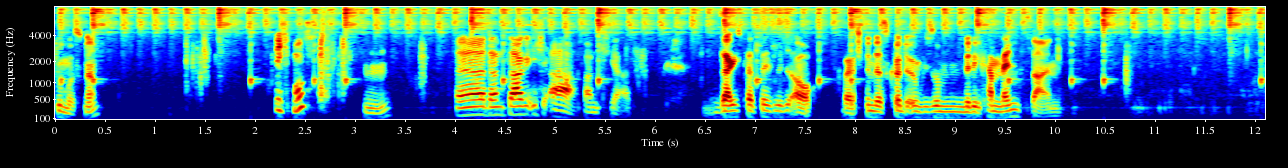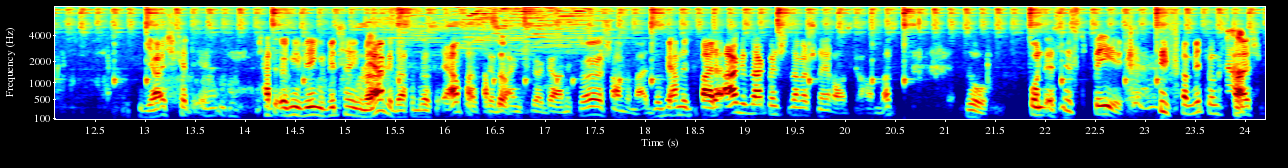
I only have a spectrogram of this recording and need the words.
Du musst, ne? Ich muss, Mhm. äh, dann sage ich A beim Tierarzt. Sage ich tatsächlich auch. Weil ich finde, das könnte irgendwie so ein Medikament sein. Ja, ich, hätte, ich hatte irgendwie wegen Veterinär gedacht, aber das R passt ja so. eigentlich wieder gar nicht. Ja, schauen wir mal. Also wir haben jetzt beide A gesagt, Mensch, das haben wir schnell rausgehauen, was? So. Und es ist B. Die Vermittlungsbeispiel.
